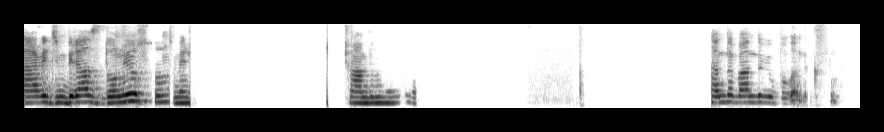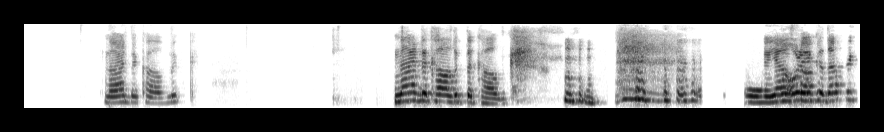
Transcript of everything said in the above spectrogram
Merveciğim biraz donuyorsun. Ben şu an bilmiyorum. Sen de ben de bir bulanıksın. Nerede kaldık? Nerede kaldık da kaldık. Ee, yani oraya kadar pek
